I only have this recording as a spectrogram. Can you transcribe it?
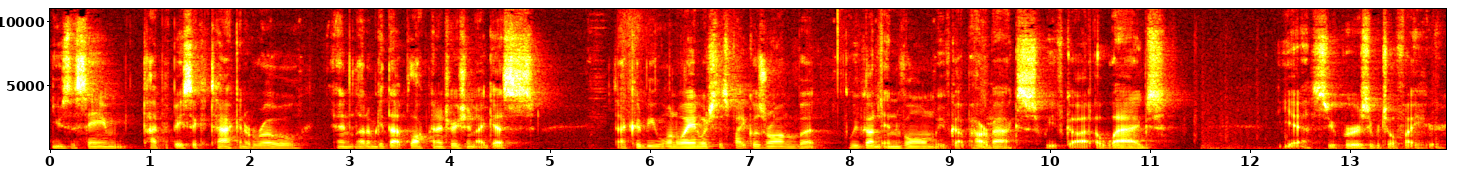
use the same type of basic attack in a row and let him get that block penetration, I guess that could be one way in which this fight goes wrong, but we've got an invuln, we've got power backs, we've got a wags. Yeah, super, super chill fight here.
